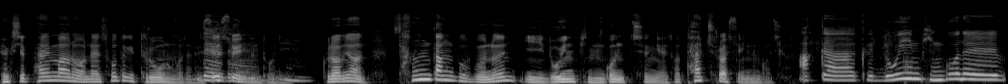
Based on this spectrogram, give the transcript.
118만 원의 소득이 들어오는 거잖아요. 쓸수 네, 네. 있는 돈이. 음. 그러면 상당 부분은 이 노인 빈곤층에서 탈출할 수 있는 거죠. 아까 그 노인 빈곤을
